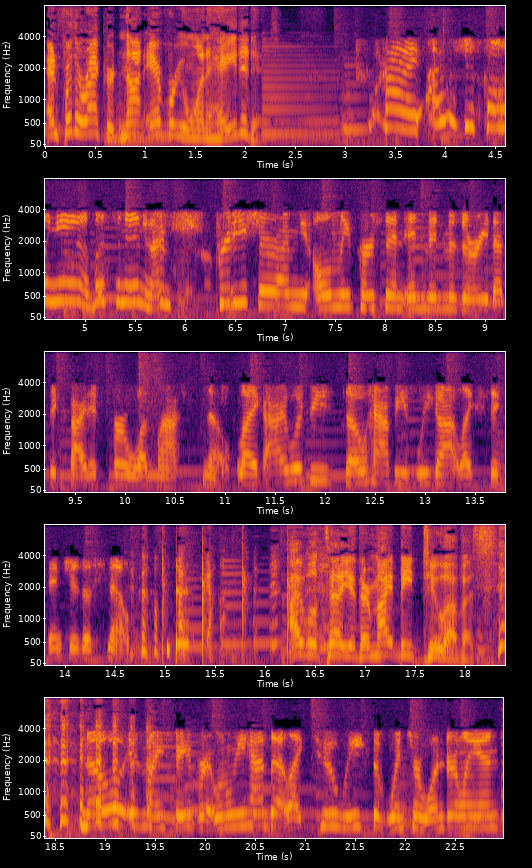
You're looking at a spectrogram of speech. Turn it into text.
And for the record, not everyone hated it. Hi, I was just calling in and listening, and I'm pretty sure I'm the only person in mid Missouri that's excited for one last snow. Like, I would be so happy if we got like six inches of snow. I will tell you, there might be two of us. snow is my favorite. When we had that like two weeks of winter wonderland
